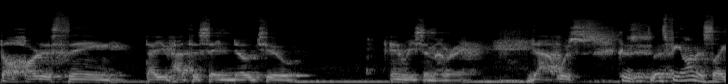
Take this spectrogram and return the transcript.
the hardest thing that you've had to say no to in recent memory? That was because let's be honest, like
